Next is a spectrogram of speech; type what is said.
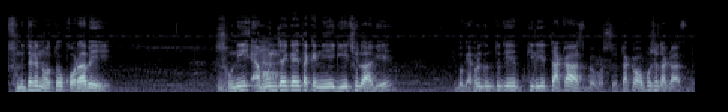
শনি তাকে নত করাবে। শনি এমন জায়গায় তাকে নিয়ে গিয়েছিল আগে, এবং এখন কিন্তু যে কী টাকা আসবে অবশ্য, টাকা অবশ্য টাকা আসবে।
